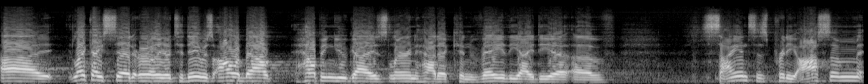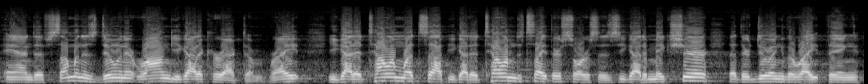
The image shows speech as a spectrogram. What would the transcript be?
Uh, like I said earlier, today was all about helping you guys learn how to convey the idea of science is pretty awesome, and if someone is doing it wrong, you got to correct them, right? You got to tell them what's up. You got to tell them to cite their sources. You got to make sure that they're doing the right thing.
